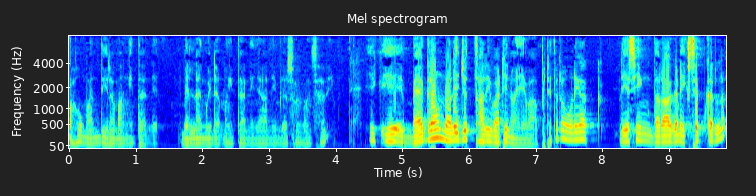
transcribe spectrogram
බහු මන්දිර මං හිතන්නේ. බෙල්ලන් විල මං හිතන්නේ ඥානිම්ල ස්වාමීන් හරි. ඒ ඒ බෑග්ග්‍රවුන්ඩ් නොලෙජ් උත් හරි වටිනවා ඒවා. අපිට ඒතර ඕන එකක් ලේසියෙන් දරාගෙන ඇක්සෙප්ට් කරලා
